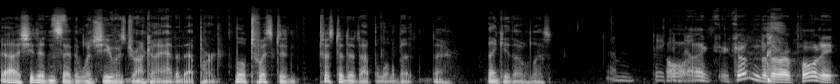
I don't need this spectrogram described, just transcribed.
Uh, she didn't say that when she was drunk. I added that part. A little twisted, twisted it up a little bit there. Thank you, though, Liz. I'm Oh, notes. according to the report, it,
